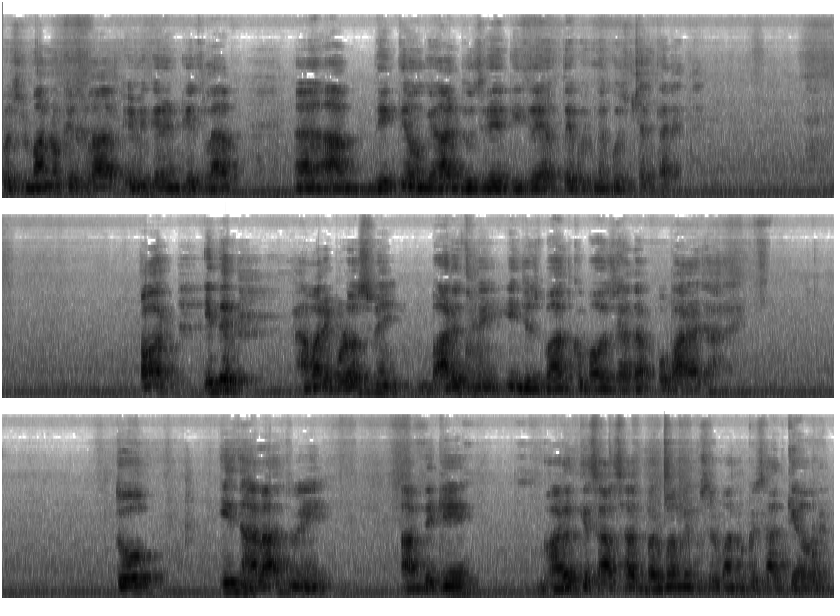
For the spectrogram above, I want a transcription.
मुसलमानों के खिलाफ इमिग्रेंट के खिलाफ आप देखते होंगे, हर दूसरे, तीसरे हफ़्ते कुछ ना कुछ चलता रहता है। और इधर, हमारे पड़ोस में, भारत में, इन जज्बात को बहुत ज़्यादा उबारा जा रहा है। तो इन हालात में आप देखें भारत के साथ साथ बर्मा में मुसलमानों के साथ क्या हो रहा है?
